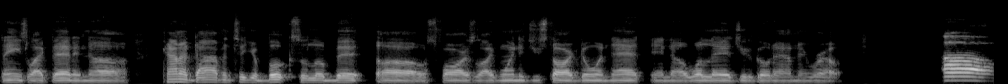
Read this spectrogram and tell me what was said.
things like that and uh kind of dive into your books a little bit uh, as far as like when did you start doing that and uh, what led you to go down that route? Uh,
